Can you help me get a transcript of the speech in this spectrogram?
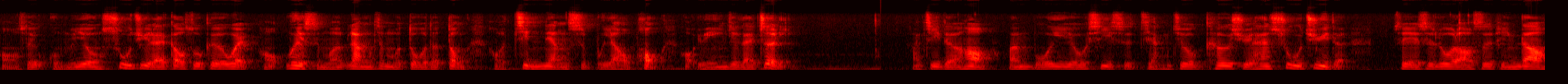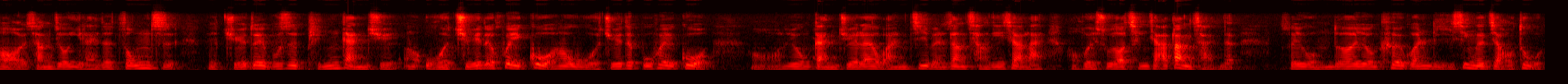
哦，所以我们用数据来告诉各位，哦，为什么让这么多的洞，哦，尽量是不要碰，哦，原因就在这里。啊，记得哈，玩博弈游戏是讲究科学和数据的，这也是骆老师频道哈长久以来的宗旨，绝对不是凭感觉啊，我觉得会过啊，我觉得不会过，哦，用感觉来玩，基本上长期下来会输到倾家荡产的。所以我们都要用客观理性的角度，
